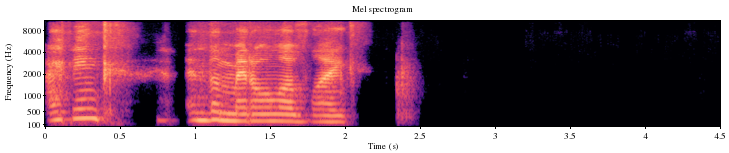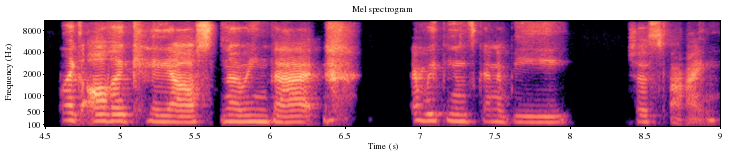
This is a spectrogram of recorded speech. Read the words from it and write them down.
I think in the middle of like like all the chaos, knowing that everything's gonna be just fine.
